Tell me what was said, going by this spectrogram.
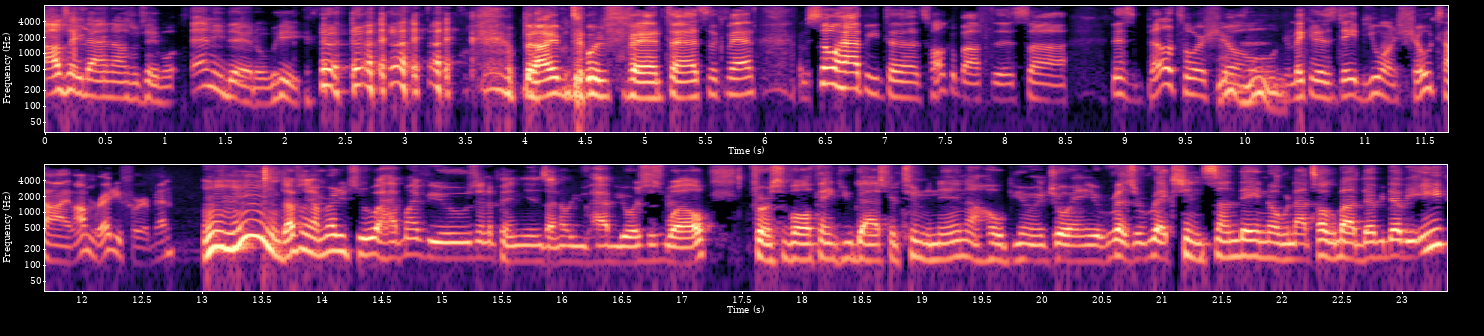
I'll take that announcer table any day of the week. but I'm doing fantastic, man. I'm so happy to talk about this uh this Bellator show. Mhm. Making his debut on Showtime. I'm ready for it, man. hmm Definitely, I'm ready to. I have my views and opinions. I know you have yours as well. First of all, thank you guys for tuning in. I hope you're enjoying your Resurrection Sunday. No, we're not talking about WWE.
